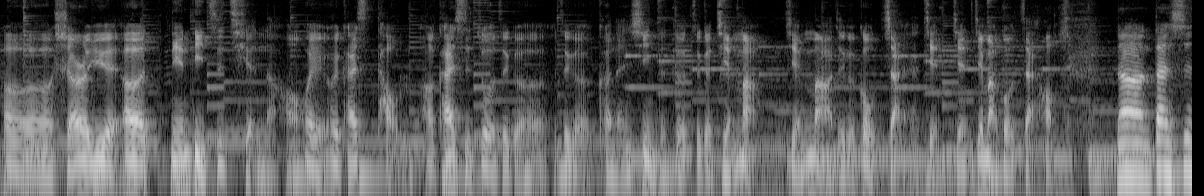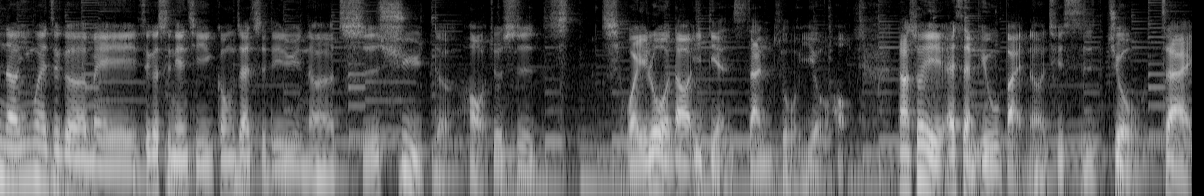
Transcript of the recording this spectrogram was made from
呃十二月呃年底之前呢，哈会会开始讨论，开始做这个这个可能性的的这个减码。减码这个购债，减减减码购债哈。那但是呢，因为这个美这个十年期公债殖利率呢持续的哈，就是回落到一点三左右哈。那所以 S M P 五百呢，其实就在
